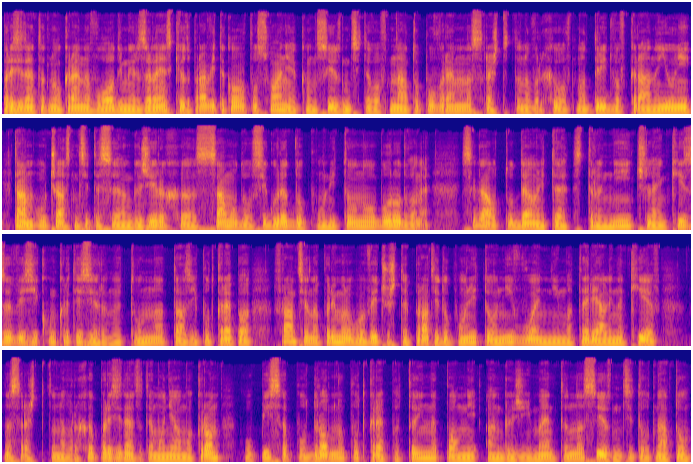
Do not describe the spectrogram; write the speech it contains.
Президентът на Украина Володимир Зеленски отправи такова послание към съюзниците в НАТО по време на срещата на върха в Мадрид в края на юни. Там участниците се ангажираха само да осигурят допълнително оборудване. Сега от отделните страни и членки зависи конкретизирането на тази подкрепа. Франция, например, обяви, че ще прати допълнителни военни материали на Киев. На срещата на върха президентът Емануел Макрон описа подробно подкрепата и напомни ангажимента на съюзниците от НАТО.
